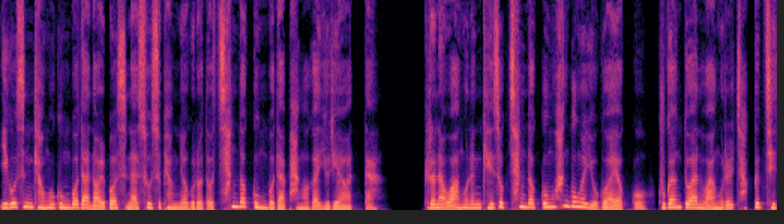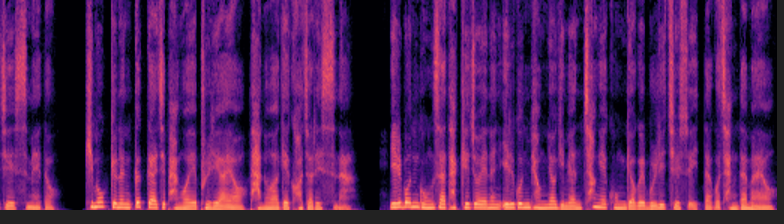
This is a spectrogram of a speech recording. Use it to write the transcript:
이곳은 경우궁보다 넓었으나 소수병력으로도 창덕궁보다 방어가 유리하였다. 그러나 왕후는 계속 창덕궁 황궁을 요구하였고 국왕 또한 왕후를 적극 지지했음에도 김옥규는 끝까지 방어에 불리하여 단호하게 거절했으나 일본 공사 다케조에는 일군 병력이면 청의 공격을 물리칠 수 있다고 장담하여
